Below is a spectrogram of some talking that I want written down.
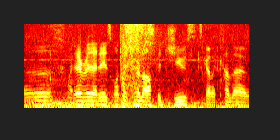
Ugh, whatever that is, once I turn off the juice, it's gonna come out.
